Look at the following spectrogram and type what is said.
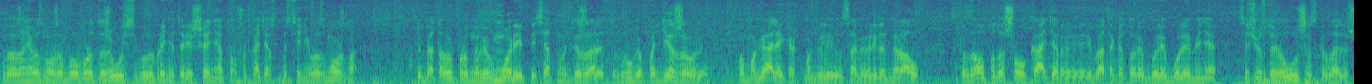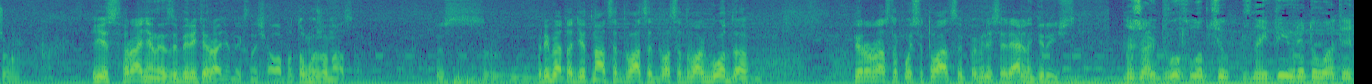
когда уже невозможно было бороться за живучесть, было принято решение о том, что катер спасти невозможно. Ребята выпрыгнули в море и 50 минут держались, друг друга поддерживали, помогали как могли. Вы сами говорили, адмирал сказал, подошел катер, и ребята, которые были более-менее себя чувствовали лучше, сказали, что есть раненые, заберите раненых сначала, а потом уже нас. То есть э, ребята 19, 20, 22 года, первый раз в такой ситуации повели себя реально героически. На жаль, двох хлопців знайти і врятувати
